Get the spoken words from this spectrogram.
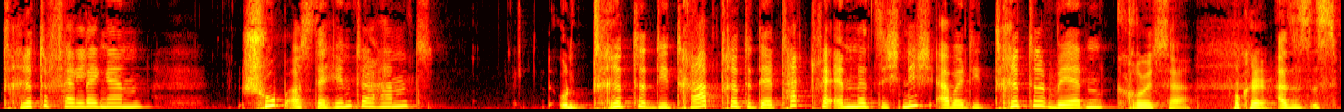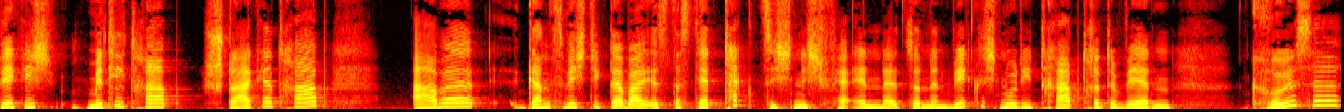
Tritte verlängern, Schub aus der Hinterhand und Tritte, die Trabtritte, der Takt verändert sich nicht, aber die Tritte werden größer. Okay. Also es ist wirklich Mitteltrab, starker Trab, aber ganz wichtig dabei ist, dass der Takt sich nicht verändert, sondern wirklich nur die Trabtritte werden größer,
